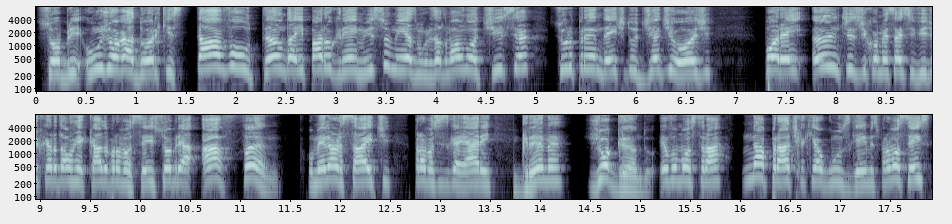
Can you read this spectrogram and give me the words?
sobre um jogador que está voltando aí para o Grêmio. Isso mesmo, gurizada, uma notícia surpreendente do dia de hoje. Porém, antes de começar esse vídeo, eu quero dar um recado para vocês sobre a AFAN, o melhor site para vocês ganharem grana jogando. Eu vou mostrar na prática aqui alguns games para vocês.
